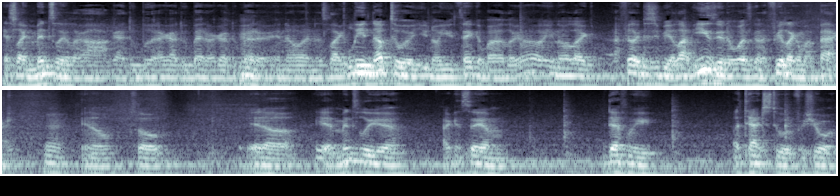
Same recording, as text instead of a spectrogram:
it's like mentally like oh I gotta do better. I gotta do better. I gotta do better. You know, and it's like leading up to it. You know, you think about it like oh you know like I feel like this should be a lot easier than what it's gonna feel like on my back. Mm. You know, so it uh yeah mentally yeah I can say I'm definitely attached to it for sure.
